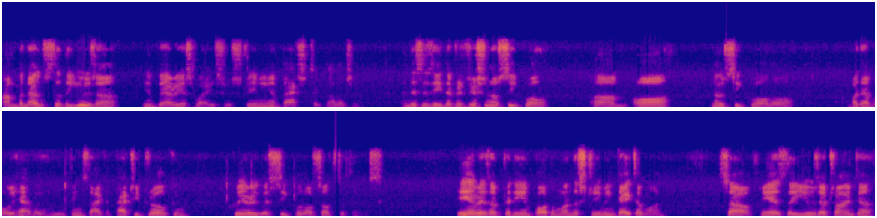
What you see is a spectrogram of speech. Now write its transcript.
unbeknownst to the user, in various ways through streaming and batch technology. And this is either traditional SQL um, or NoSQL or whatever we have. Mean, things like Apache Drill can query with SQL, all sorts of things. Here is a pretty important one, the streaming data one. So here's the user trying to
